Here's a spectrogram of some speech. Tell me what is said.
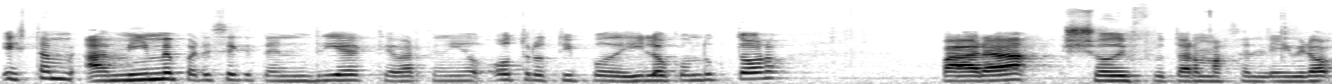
Esta a mí me parece que tendría que haber tenido otro tipo de hilo conductor para yo disfrutar más el libro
